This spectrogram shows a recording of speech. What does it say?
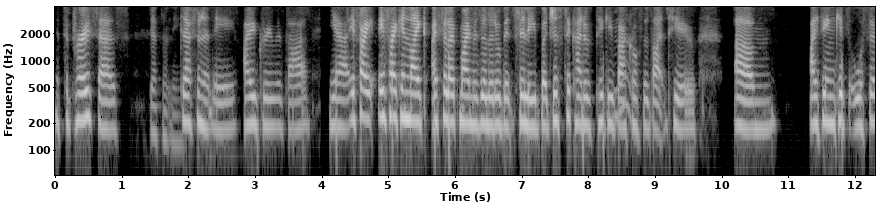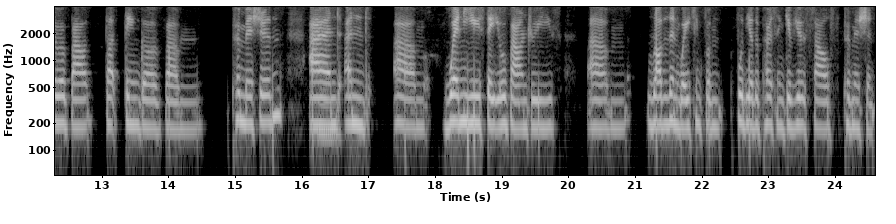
It's a process. Definitely. Definitely. I agree with that yeah if i if i can like i feel like mine was a little bit silly but just to kind of piggyback mm. off of that too um i think it's also about that thing of um, permission and mm. and um, when you state your boundaries um, rather than waiting for for the other person give yourself permission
